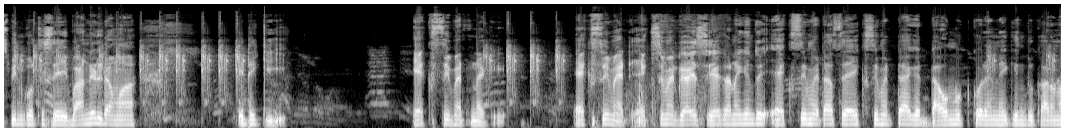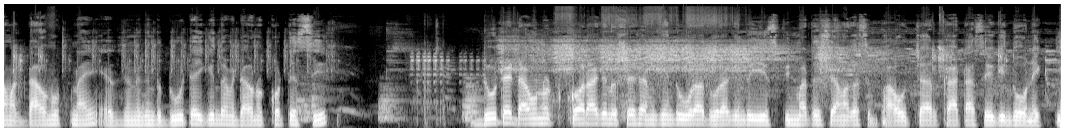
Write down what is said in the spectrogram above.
স্পিন করতেছি। এই বান্ডেলটা আমার, এটা কি? এক্সিমেট নাকি? এক্সিমেট এক্সিমেট গাইস এখানে কিন্তু এক্সিমেট আছে। এক্সিমেটটা আগে ডাউনলোড করে নেই কিন্তু কারণ আমার ডাউনলোড নাই। এর জন্য কিন্তু দুইটাই কিন্তু আমি ডাউনলোড করতেছি। দুটাই ডাউনলোড করা কিন্তু শেষ। আমি কিন্তু ওরা ধরা কিন্তু স্পিন মারতেছি। আমার কাছে ভাউচার কাট আছে, কিন্তু অনেকটি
